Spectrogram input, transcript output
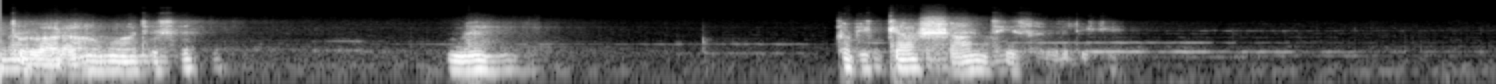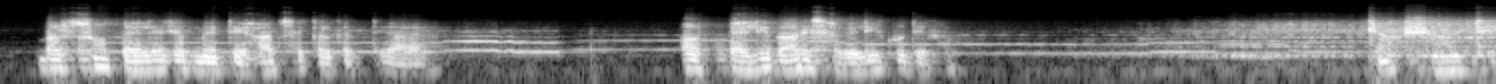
मैं तुड़वा रहा हूँ आज इसे। मैं कभी क्या शान थी इस हवेली की। बरसों पहले जब मैं देहात से कलकत्ते आया और पहली बार इस हवेली को देखा, क्या शान थी।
